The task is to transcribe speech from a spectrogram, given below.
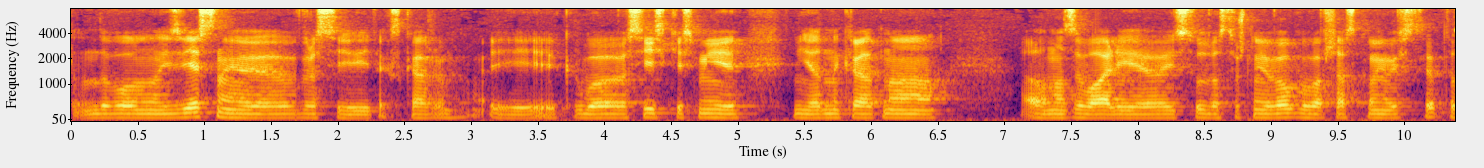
довольно известный в России, так скажем. И как бы российские СМИ неоднократно называли Институт Восточной Европы Варшавского университета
